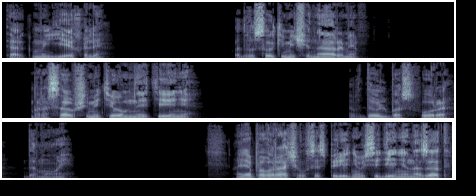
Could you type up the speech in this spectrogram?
Так мы ехали под высокими чинарами, бросавшими темные тени, вдоль Босфора домой а я поворачивался с переднего сиденья назад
